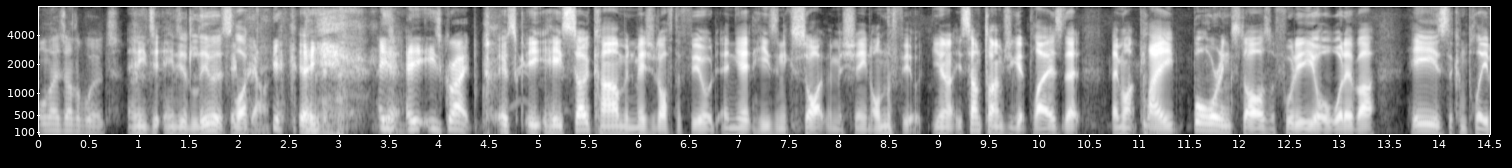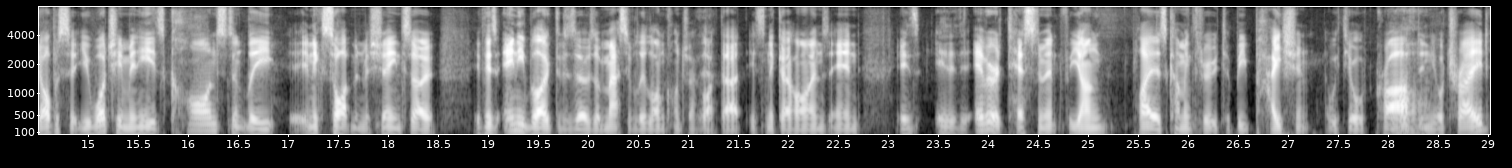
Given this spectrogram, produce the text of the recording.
all those other words. And he, d- he delivers like yeah, yeah. He's, he's great. It's, he, he's so calm and measured off the field, and yet he's an excitement machine on the field. You know, sometimes you get players that they might play boring styles of footy or whatever. He is the complete opposite. You watch him, and he is constantly an excitement machine. So, if there's any bloke that deserves a massively long contract like that, it's Nicho Hynes, and it's, it's ever a testament for young players coming through to be patient with your craft and your trade.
